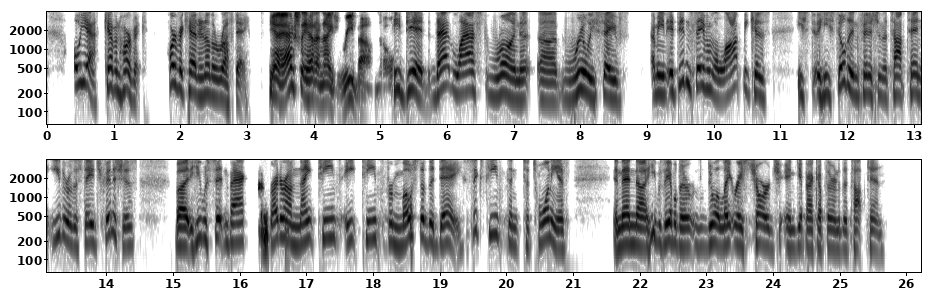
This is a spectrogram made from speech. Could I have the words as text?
Oh, yeah, Kevin Harvick. Harvick had another rough day. Yeah, he actually had a nice rebound, though. He did. That last run uh, really saved. I mean, it didn't save him a lot because he, st- he still didn't finish in the top 10 either of the stage finishes, but he was sitting back right around 19th, 18th for most of the day, 16th to, to 20th and then uh, he was able to do a late race charge and get back up there into the top 10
